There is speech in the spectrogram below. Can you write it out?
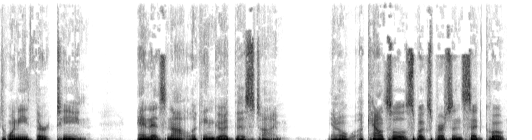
2013, and it's not looking good this time. You know, a council spokesperson said, quote,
